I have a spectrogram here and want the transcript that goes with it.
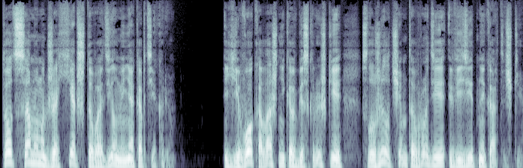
Тот самый маджахет, что водил меня к аптекарю. Его Калашников без крышки служил чем-то вроде визитной карточки.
